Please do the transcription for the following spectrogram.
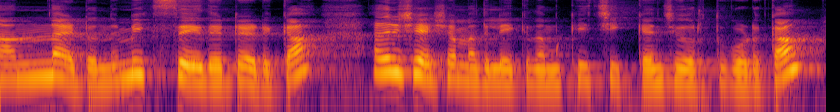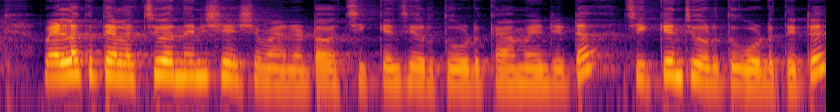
നന്നായിട്ടൊന്ന് മിക്സ് ചെയ്തിട്ട് എടുക്കാം. അതിനുശേഷം അതിലേക്ക് നമുക്ക് ഈ ചിക്കൻ ചേർത്ത് കൊടുക്കാം. വെള്ളമൊക്കെ തിളച്ച് വന്നതിന് ശേഷം വേണം കേട്ടോ ചിക്കൻ ചേർത്ത് കൊടുക്കാൻ വേണ്ടിയിട്ട്. ചിക്കൻ ചേർത്ത് കൊടുത്തിട്ട്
